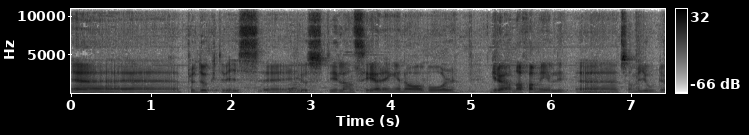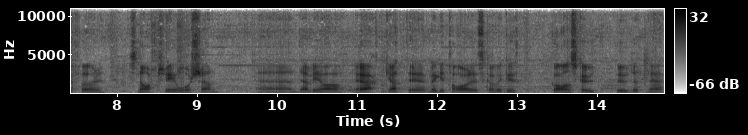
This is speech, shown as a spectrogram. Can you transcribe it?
eh, produktvis eh, just i lanseringen av vår gröna familj eh, som vi gjorde för snart tre år sedan. Där vi har ökat det vegetariska och veganska utbudet med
